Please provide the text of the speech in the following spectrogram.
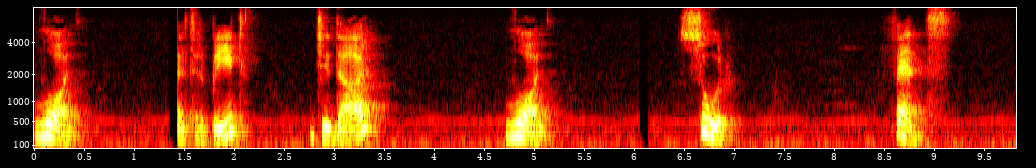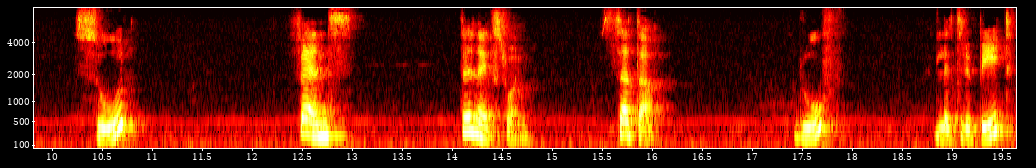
wall. Let's repeat. Jidar, wall. Sur, fence. Sur, fence. The next one. Sata, roof. Let's repeat.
